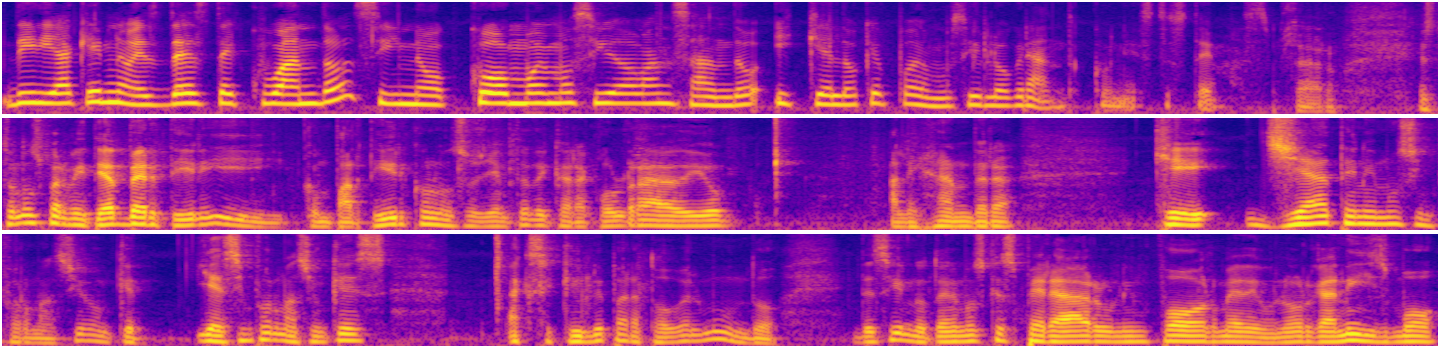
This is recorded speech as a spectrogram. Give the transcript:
diría que no es desde cuándo, sino cómo hemos ido avanzando y qué es lo que podemos ir logrando con estos temas. Claro. Esto nos permite advertir y compartir con los oyentes de Caracol Radio, Alejandra, que ya tenemos información, que, y es información que es asequible para todo el mundo. Es decir, no tenemos que esperar un informe de un organismo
